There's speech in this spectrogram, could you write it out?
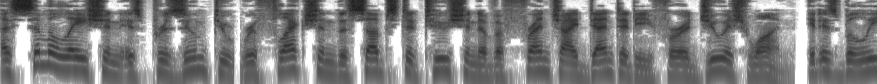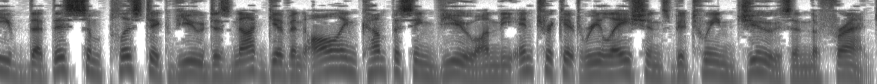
Assimilation is presumed to reflection the substitution of a French identity for a Jewish one. It is believed that this simplistic view does not give an all-encompassing view on the intricate relations between Jews and the French.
